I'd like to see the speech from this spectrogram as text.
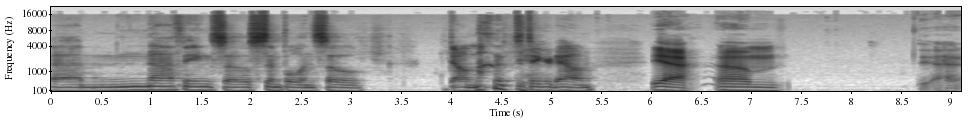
Uh, nothing so simple and so dumb to take her down. Yeah. Um. Yeah.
